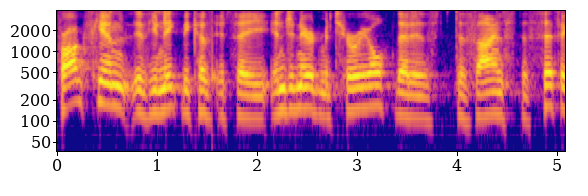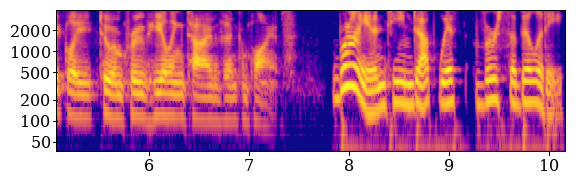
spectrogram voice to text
Frogskin is unique because it's a engineered material that is designed specifically to improve healing times and compliance. Brian teamed up with Versability,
